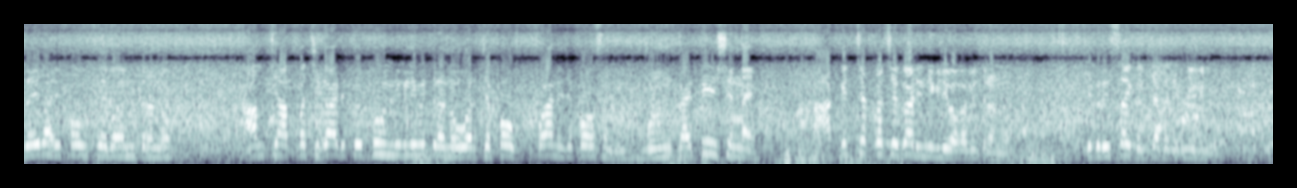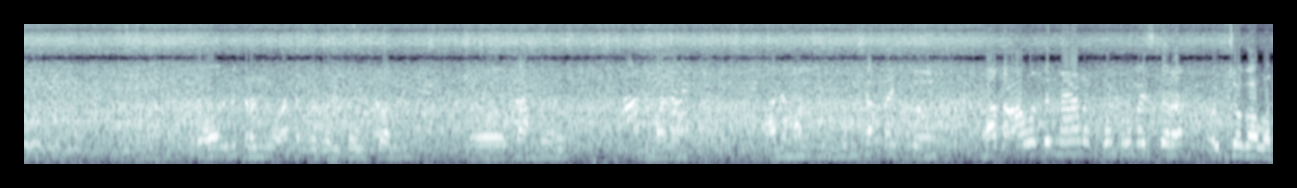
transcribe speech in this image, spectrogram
लय भारी पाऊस आहे बघा मित्रांनो. आमच्या आप्पाची गाडी तर धुवून निघली मित्रांनो वरच्या पाऊस पाण्याच्या पावसाने. म्हणून काय टेन्शन नाही. आखे चक्काची गाडी निघली बघा मित्रांनो. तिकडे सायकल चक्काची निघली. तर मित्रांनो अशा प्रकारे पाऊस चालू चांगलं माझ्या माझ्या मागे तुम्ही बघू शकता एक माझा आवाज जर नाही आला कॉम्प्रोमाइज करा. आमच्या गावात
